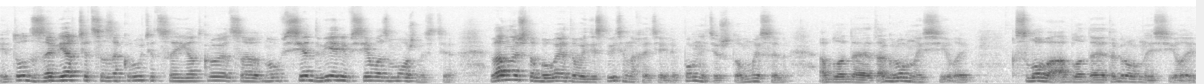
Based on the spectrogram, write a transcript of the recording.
И тут завертится, закрутится и откроются ну, все двери, все возможности. Главное, чтобы вы этого действительно хотели. Помните, что мысль обладает огромной силой, слово обладает огромной силой,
